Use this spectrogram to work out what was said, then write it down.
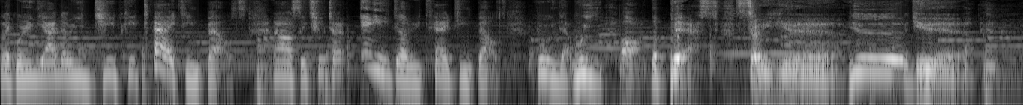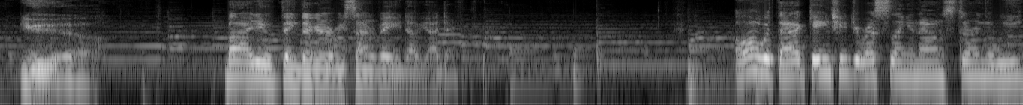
like winning the IWGP Tag Team belts, and honestly, two time AEW Tag Team belts, proving that we are the best. So, yeah, yeah, yeah, yeah. But I do think they're going to resign with AEW. I definitely Along with that, Game Changer Wrestling announced during the week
